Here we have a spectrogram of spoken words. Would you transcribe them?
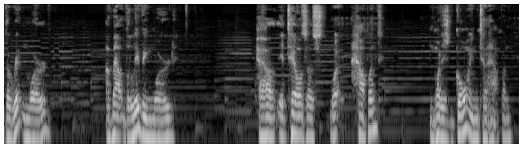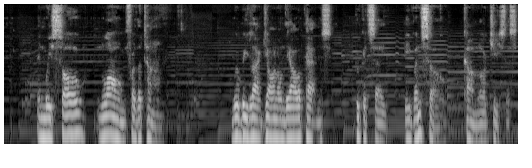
the written word about the living word how it tells us what happened and what is going to happen. And we so long for the time. We'll be like John on the Isle of Patmos who could say, Even so, come, Lord Jesus.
